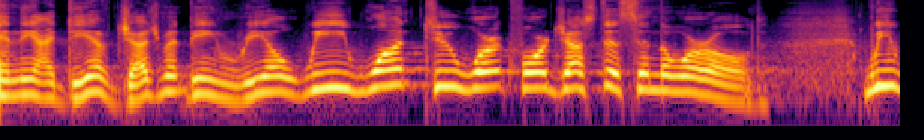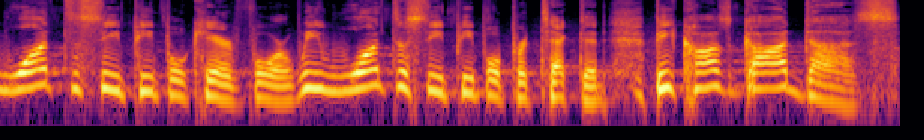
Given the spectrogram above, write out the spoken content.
and the idea of judgment being real, we want to work for justice in the world. We want to see people cared for. We want to see people protected because God does.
